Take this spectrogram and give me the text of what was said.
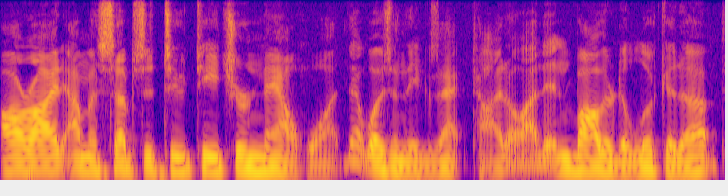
all right, I'm a substitute teacher, now what? That wasn't the exact title. I didn't bother to look it up.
